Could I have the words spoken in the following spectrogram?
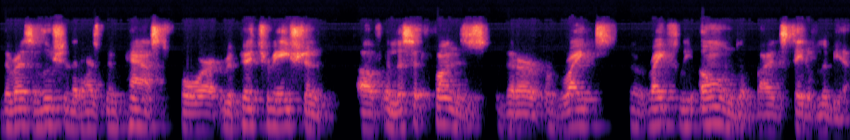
the resolution that has been passed for repatriation of illicit funds that are right, rightfully owned by the state of Libya.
